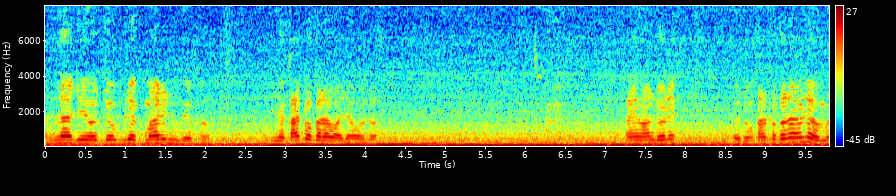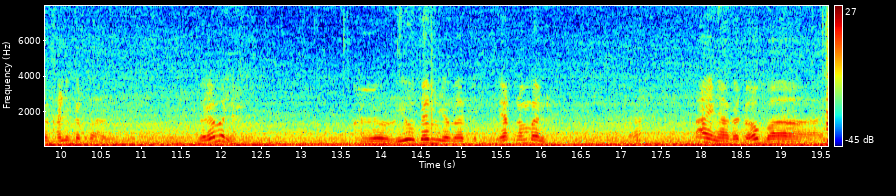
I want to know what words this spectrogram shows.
અન્નાજી તો બ્રેક મારીને બેઠો. એને કાંટો કરાવવા જવો તો કાંઈ વાંધો નહીં. તું કાંટો કરાવી લે, અમે ખાલી કરતા આવે બરાબર ને? વ્યૂ કેમ છે બાકી? એક નંબર ને. કાંઈ ના ઘટો ભાઈ.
